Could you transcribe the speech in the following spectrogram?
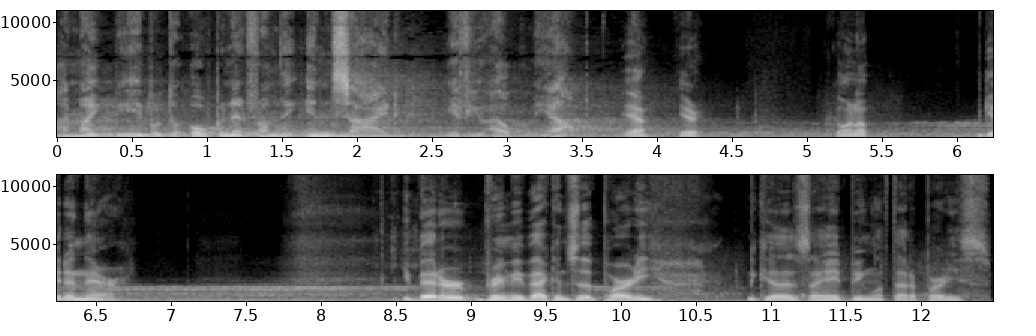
I might be able to open it from the inside if you help me up. Yeah, here. Going up. Get in there. You better bring me back into the party because I hate being left out of parties.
